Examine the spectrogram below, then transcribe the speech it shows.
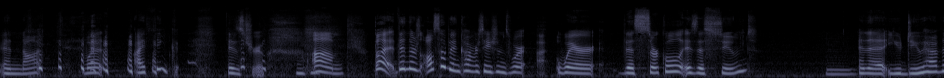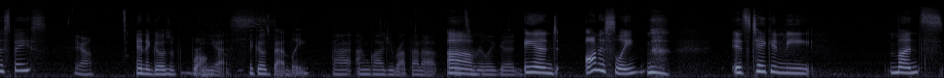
and not what I think is true. Um, but then there's also been conversations where where the circle is assumed Mm. and that you do have the space Yeah. and it goes wrong. Yes. It goes badly. That I'm glad you brought that up. That's Um, really good. And honestly, it's taken me months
